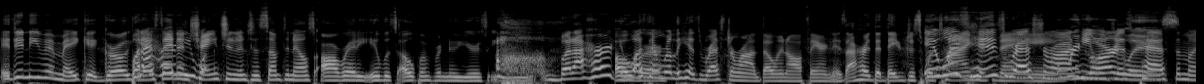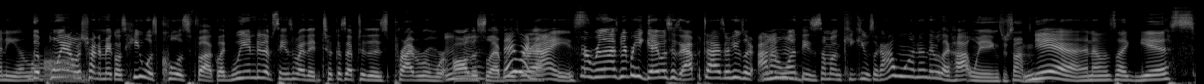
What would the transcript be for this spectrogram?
It didn't even make it, girl. But I yes, they heard didn't he wa- change it into something else already. It was open for New Year's Eve. but I heard it wasn't really his restaurant, though. In all fairness, I heard that they just were it was tying his name. restaurant. He would just Regardless, pass the money along. The point I was trying to make was he was cool as fuck. Like we ended up seeing somebody that took us up to this private room where all the celebrities Mm-hmm. were at. nice. Mm-hmm. They were really nice. Remember he gave us his appetizer. He was like, I don't want mm-hmm. these. Someone Kiki was like, I want them. They were like hot wings or something. Yeah, and I was like, yes,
